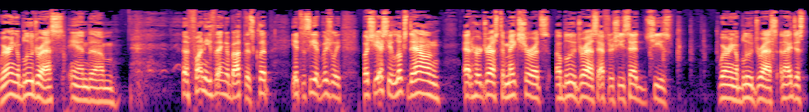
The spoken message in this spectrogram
wearing a blue dress. And um, the funny thing about this clip, you have to see it visually, but she actually looks down at her dress to make sure it's a blue dress after she said she's wearing a blue dress. And I just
